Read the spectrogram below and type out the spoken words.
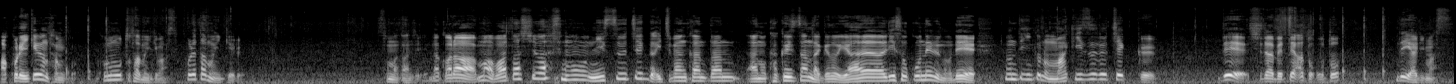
あ、これいけるの多分、この音多分いけます。これ多分いける。そんな感じ。だから、まあ私はその日数チェックが一番簡単、あの確実なんだけど、やり損ねるので、基本的にこの巻き鶴チェックで調べて、あと音でやります。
